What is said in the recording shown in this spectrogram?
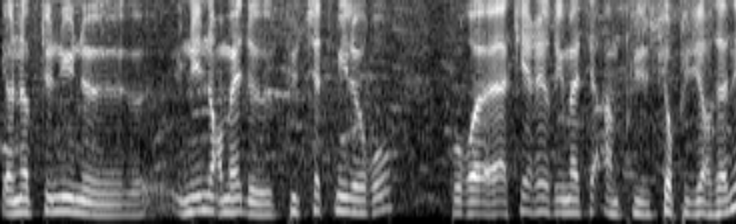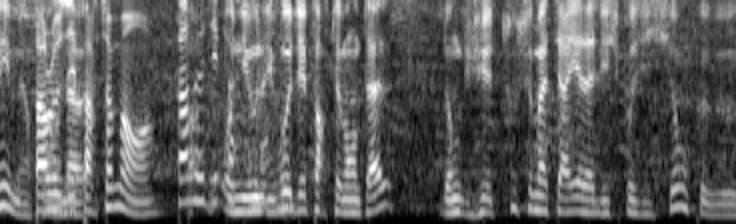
et on a obtenu une, une énorme aide de plus de 7000 euros pour euh, acquérir du matériel en plus, sur plusieurs années. Mais enfin, Par le on a- département. hein. Par le au département. niveau, au niveau départemental. Donc j'ai tout ce matériel à disposition que euh,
